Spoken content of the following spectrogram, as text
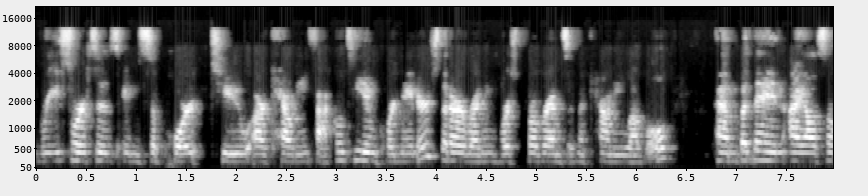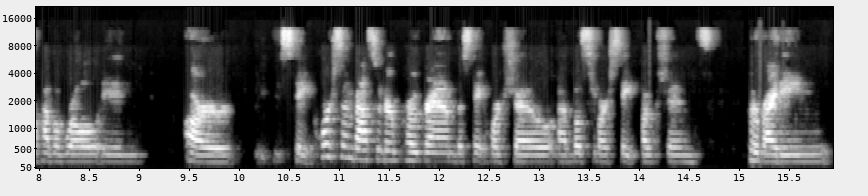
resources and support to our county faculty and coordinators that are running horse programs at the county level. Um, but then I also have a role in our state horse ambassador program, the state horse show, uh, most of our state functions, providing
